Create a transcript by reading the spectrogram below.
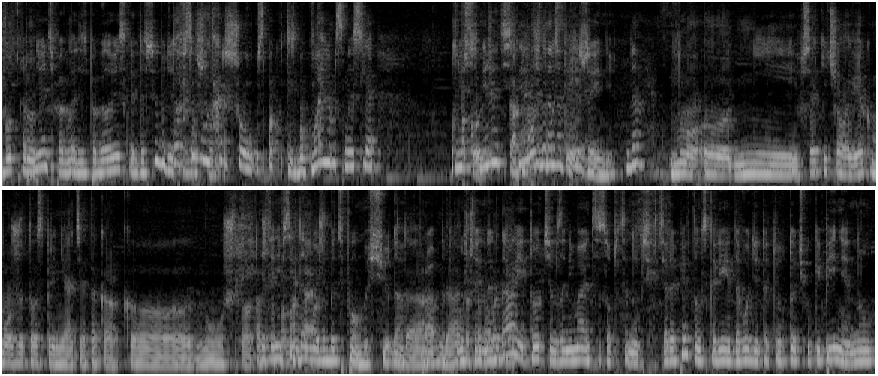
вот... Обнять, погладить по голове, сказать, да все будет да хорошо. Да все будет хорошо, успокойтесь. То есть, в буквальном смысле успокоить. Ну, снять, как снять можно это быстрее. Напряжение. Да. Но э, не всякий человек может воспринять это как э, ну, что-то, Это что не помогает. всегда может быть помощью, да, да правда. Да, Потому что иногда помогает. и то, чем занимается, собственно, психотерапевт, он скорее доводит эту точку кипения ну,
